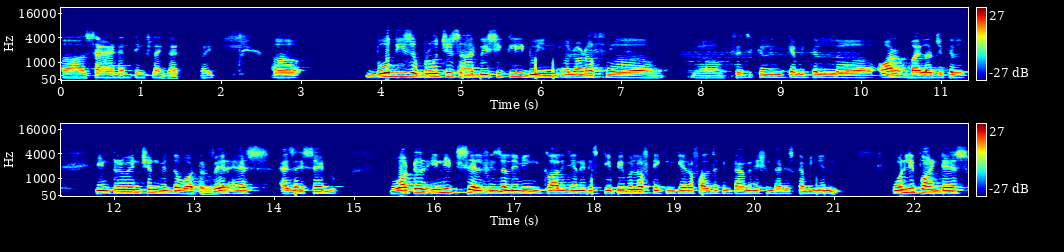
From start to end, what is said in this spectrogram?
uh, sand and things like that, right? Uh, both these approaches are basically doing a lot of uh, physical and chemical or biological intervention with the water whereas as i said water in itself is a living ecology and it is capable of taking care of all the contamination that is coming in. Only point is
